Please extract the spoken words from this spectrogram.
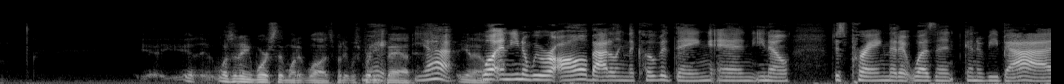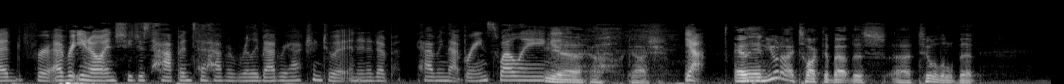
it wasn't any worse than what it was, but it was pretty right. bad. Yeah. You know. Well, and you know, we were all battling the COVID thing, and you know, just praying that it wasn't going to be bad for every, you know, and she just happened to have a really bad reaction to it, and ended up having that brain swelling. and- Yeah. Oh gosh. yeah. And, and you and I talked about this uh, too a little bit.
